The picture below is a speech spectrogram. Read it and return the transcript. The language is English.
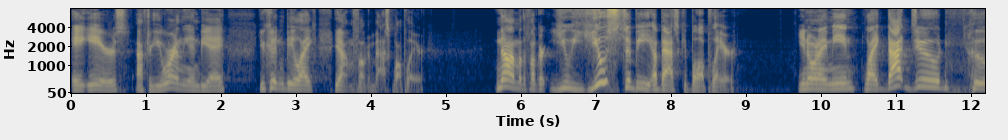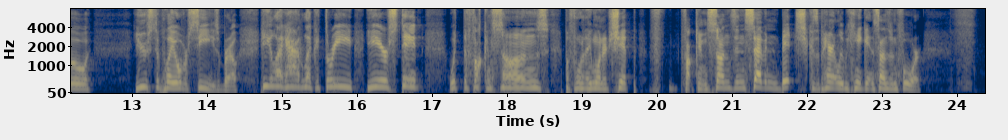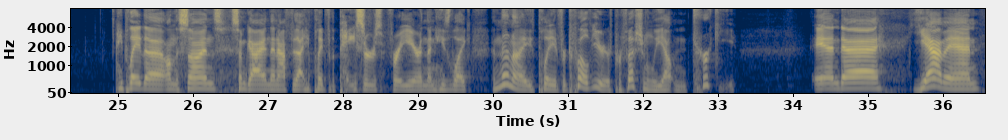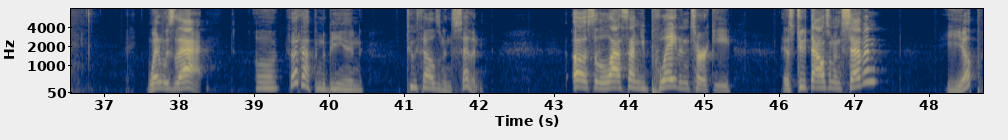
eight years after you were in the NBA, you couldn't be like, yeah, I'm a fucking basketball player. Nah, motherfucker, you used to be a basketball player. You know what I mean? Like that dude who used to play overseas, bro. He like had like a three year stint with the fucking Suns before they won a chip. F- fucking Suns in seven, bitch, because apparently we can't get Suns in four he played uh, on the Suns, some guy, and then after that, he played for the Pacers for a year, and then he's like, and then I played for 12 years professionally out in Turkey. And uh, yeah, man, when was that? Uh, that happened to be in 2007. Oh, so the last time you played in Turkey is 2007? Yep.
